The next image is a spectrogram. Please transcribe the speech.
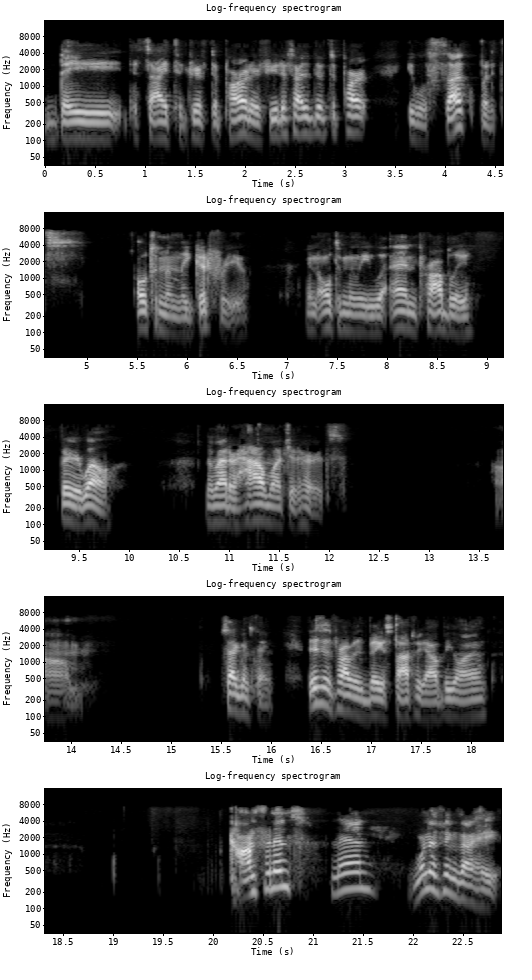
they decide to drift apart, or if you decide to drift apart, it will suck, but it's ultimately good for you. And ultimately will end probably very well, no matter how much it hurts. Um, second thing, this is probably the biggest topic I'll be on. Confidence, man. One of the things I hate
